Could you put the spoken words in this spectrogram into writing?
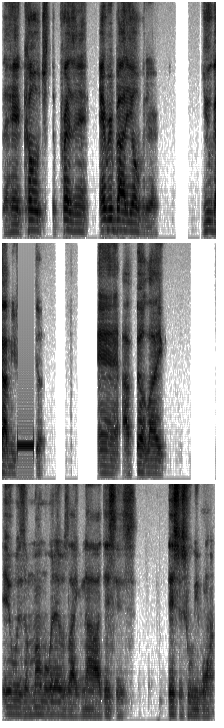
the head coach, the president, everybody over there, you got me up. And I felt like it was a moment where it was like, nah, this is this is who we want.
